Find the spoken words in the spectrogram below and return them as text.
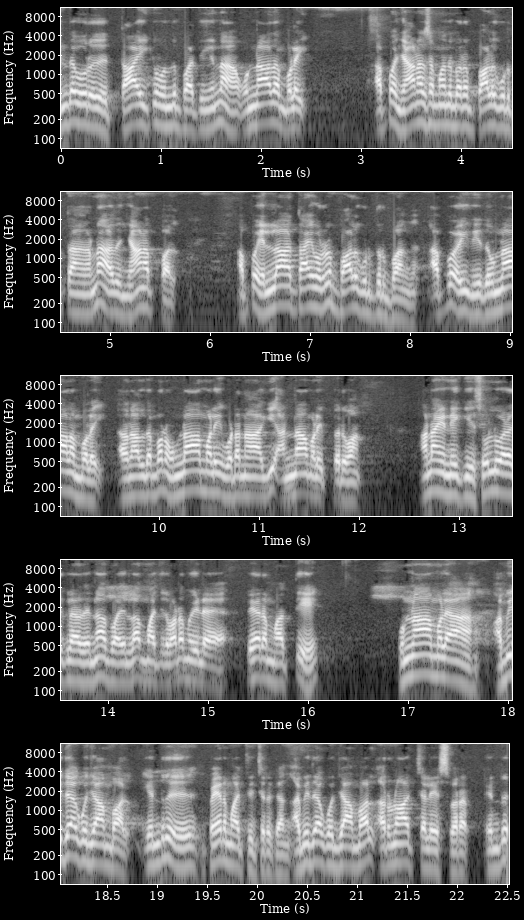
எந்த ஒரு தாய்க்கும் வந்து பார்த்திங்கன்னா உண்ணாத முளை அப்போ ஞான சம்பந்தபுரம் பால் கொடுத்தாங்கன்னா அது ஞானப்பால். அப்போ எல்லா தாய்மார்களும் பால் கொடுத்துருப்பாங்க. அப்போ இது இது உண்ணாமலை அதனால தான் உண்ணாமலை உடனாகி அண்ணாமலை பெறுவான் ஆனால் இன்றைக்கி சொல் வழக்கில் அது என்ன எல்லாம் மாற்றி வடமொழியில் பேரை மாற்றி உண்ணாமலை அபிதா குஜாம்பாள் என்று பெயர் மாற்றி வச்சிருக்காங்க. அபிதா குஜாம்பாள் அருணாச்சலேஸ்வரர் என்று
